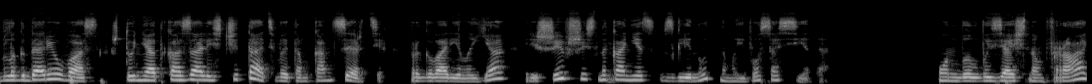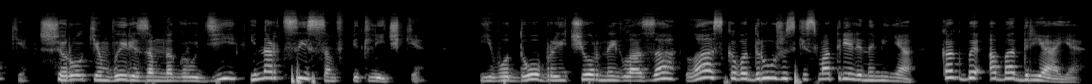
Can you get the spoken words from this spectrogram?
«Благодарю вас, что не отказались читать в этом концерте», – проговорила я, решившись, наконец, взглянуть на моего соседа. Он был в изящном фраке, с широким вырезом на груди и нарциссом в петличке. Его добрые черные глаза ласково-дружески смотрели на меня, как бы ободряя.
